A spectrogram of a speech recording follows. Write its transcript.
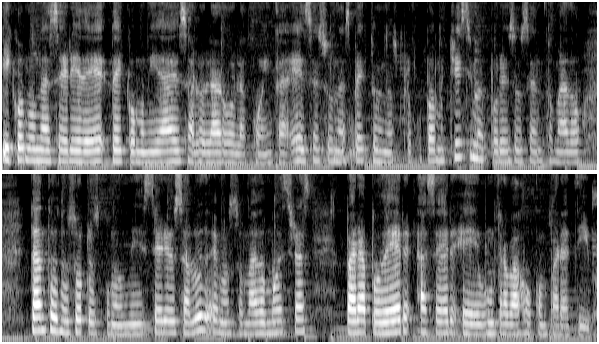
y con una serie de, comunidades a lo largo de la cuenca. Ese es un aspecto que nos preocupa muchísimo y por eso se han tomado, tanto nosotros como el Ministerio de Salud, hemos tomado muestras para poder hacer eh, un trabajo comparativo.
